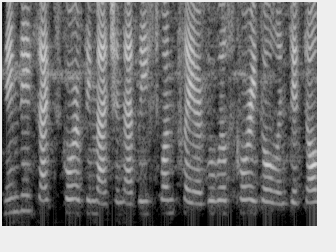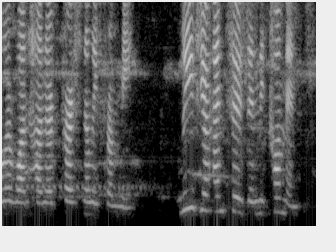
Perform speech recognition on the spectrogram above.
Name the exact score of the match and at least one player who will score a goal and get 100 personally from me. Leave your answers in the comments.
